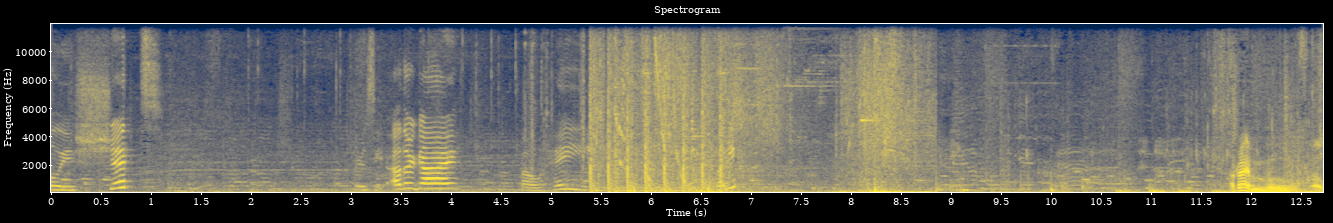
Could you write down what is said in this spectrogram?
Holy shit. There's the other guy. Oh, hey. Buddy? How do I move a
